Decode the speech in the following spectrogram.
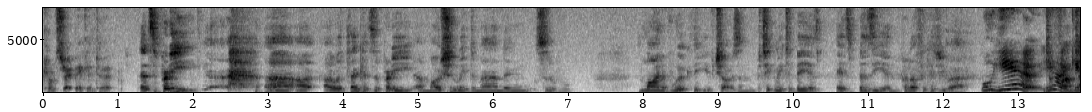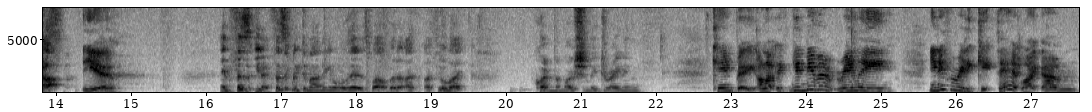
come straight back into it. It's a pretty uh, I, I would think it's a pretty emotionally demanding sort of line of work that you've chosen particularly to be as as busy and prolific as you are. Well yeah to yeah I guess up. Yeah. And phys- you know physically demanding and all of that as well but I, I feel like quite an emotionally draining can be I like you never really you never really get that like um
